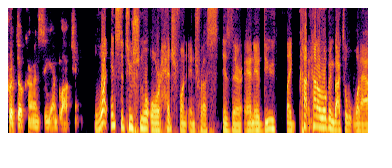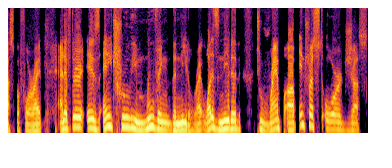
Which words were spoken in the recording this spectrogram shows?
cryptocurrency and blockchain what institutional or hedge fund interest is there? And if do you like kind of, kind of roping back to what i asked before right? And if there is any truly moving the needle right? What is needed to ramp up interest or just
